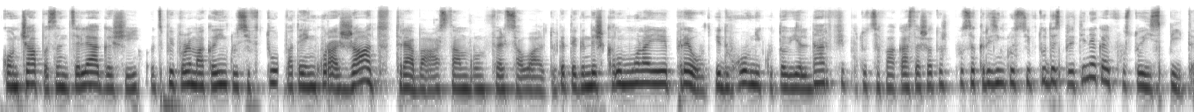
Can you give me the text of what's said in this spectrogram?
conceapă, să înțeleagă și îți pui problema că inclusiv tu poate ai încurajat treaba asta în vreun fel sau altul. Că te gândești că omul ăla e preot, e duhovnicul tău, el n-ar fi putut să facă asta și atunci poți să crezi inclusiv tu despre tine că ai fost o ispită.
